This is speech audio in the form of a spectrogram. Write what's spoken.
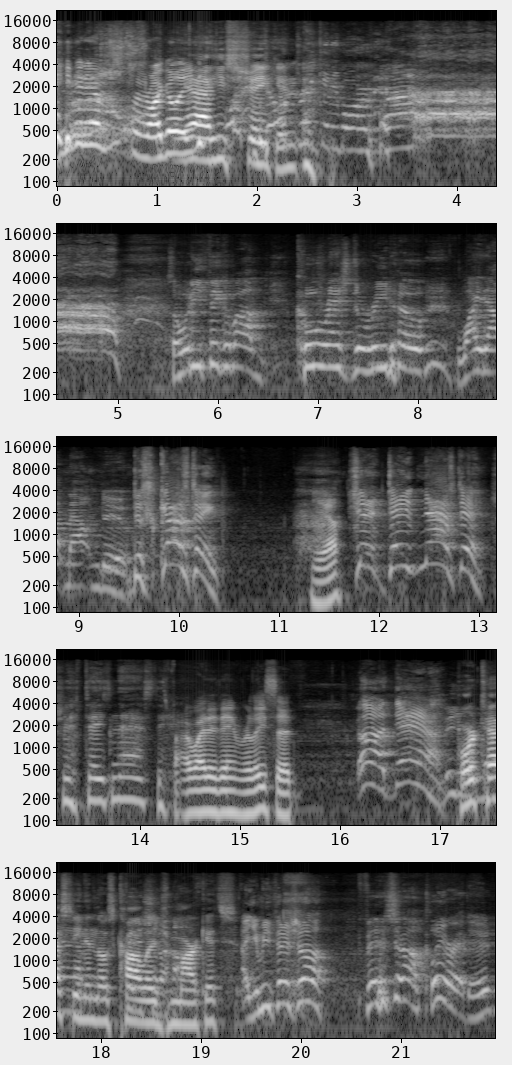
you can hear him struggling. Yeah, he's shaking. So what do you think about Cool Ranch Dorito Whiteout Mountain Dew? Disgusting! Yeah. Shit tastes nasty! Shit tastes nasty. Probably why they didn't release it. Ah, damn! Poor testing in those college markets. Uh, you mean finish it off? Finish it off, clear it, dude.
